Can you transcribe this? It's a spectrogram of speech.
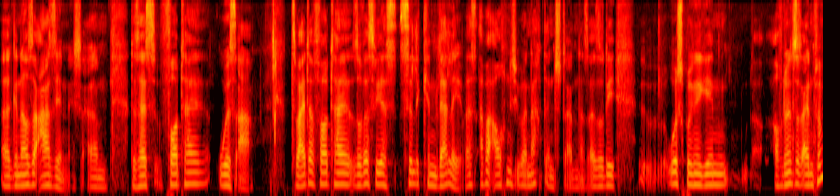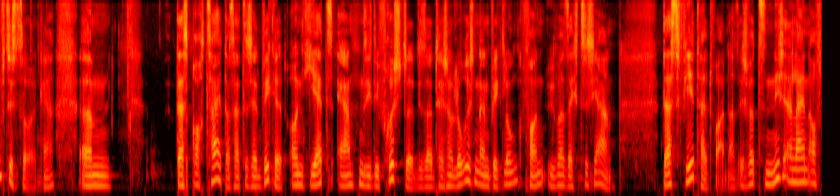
Äh, genauso Asien nicht. Ähm, das heißt, Vorteil USA. Zweiter Vorteil, sowas wie das Silicon Valley, was aber auch nicht über Nacht entstanden ist. Also die Ursprünge gehen auf 1951 zurück. Ja. Ähm, das braucht Zeit, das hat sich entwickelt. Und jetzt ernten sie die Früchte dieser technologischen Entwicklung von über 60 Jahren. Das fehlt halt woanders. Ich würde es nicht allein auf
